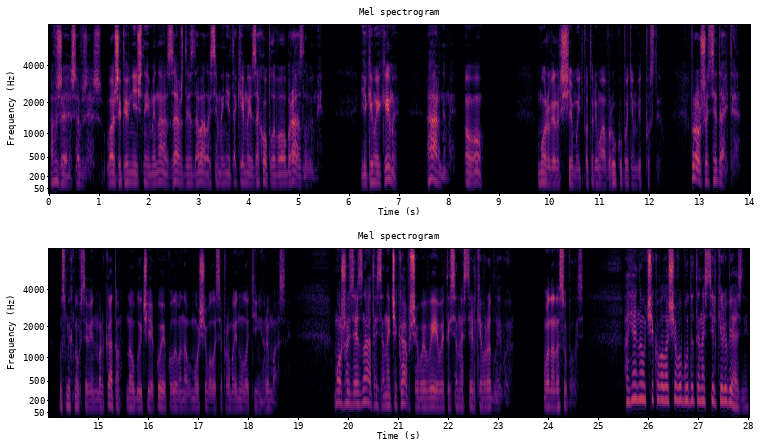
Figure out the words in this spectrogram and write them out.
А вже ж, а вже ж, ваші північні імена завжди здавалися мені такими захопливо образливими. Якими якими? Гарними. Ого. Морвір ще мить потримав руку, потім відпустив. Прошу, сідайте, усміхнувся він Меркато, на обличчі якої, коли вона вмощувалася, промайнула тінь гримаси. Можу зізнатися, не чекав, що ви виявитеся настільки вродливою. Вона насупилась. А я не очікувала, що ви будете настільки люб'язні.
